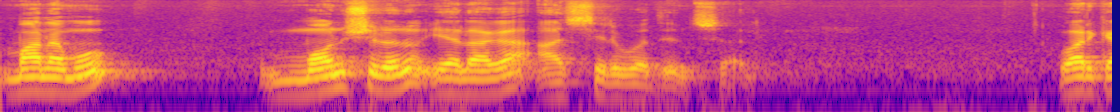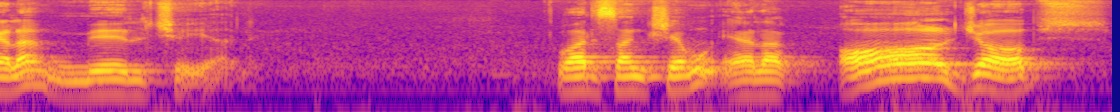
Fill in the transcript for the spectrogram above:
మనము మనుషులను ఎలాగా ఆశీర్వదించాలి? వారికి ఎలా మేలు చేయాలి? వారి సంక్షేమం ఎలా? All jobs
